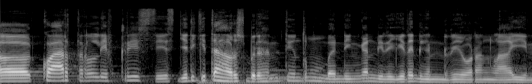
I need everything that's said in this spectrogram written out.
uh, quarter life crisis jadi kita harus berhenti untuk membandingkan diri kita dengan diri orang lain.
